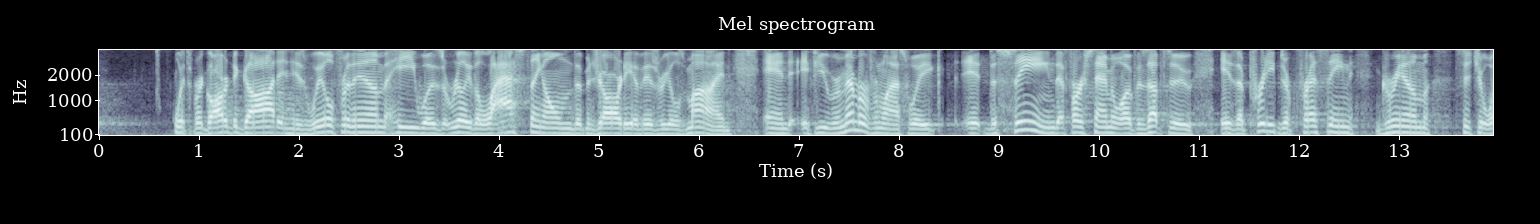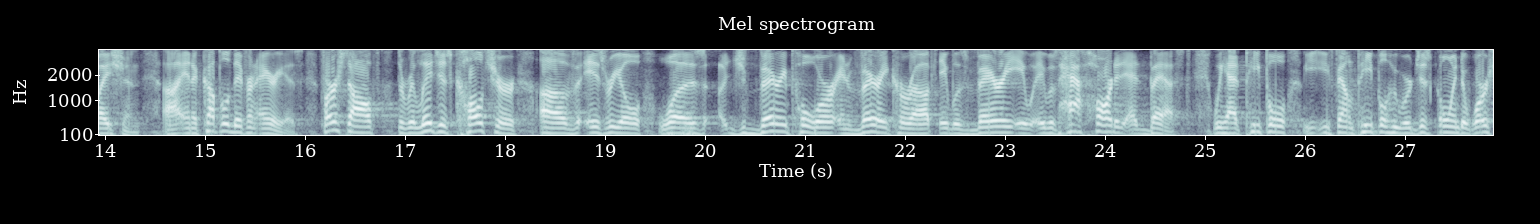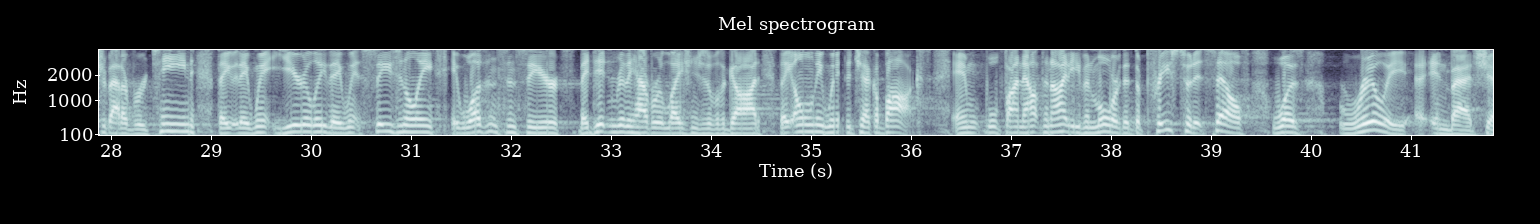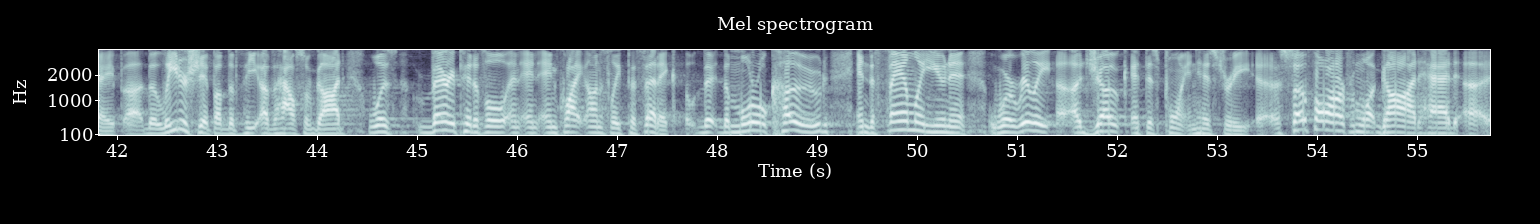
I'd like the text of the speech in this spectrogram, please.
with regard to God and His will for them, He was really the last thing on the majority of Israel's mind. And if you remember from last week, it, the scene that First Samuel opens up to is a pretty depressing, grim situation uh, in a couple of different areas. First off, the religious culture of Israel was very poor and very corrupt. It was very, it, it was half-hearted at best. We had people, you found people who were just going to worship out of routine. They, they went yearly, they went seasonally. It wasn't sincere. They didn't really have a relationship with God. They only went to check a box. And we'll find out tonight even more that the priesthood itself was really in bad shape. Uh, the leadership of the, of the house of God was very pitiful and, and, and quite honestly pathetic. The, the moral code and the family unit were really a joke at this point in history. Uh, so far from what God had uh,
